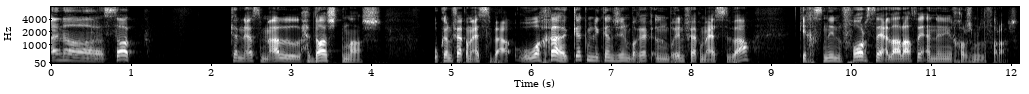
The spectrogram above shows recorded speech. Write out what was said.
أنا صات كنعس مع ال 11 12 وكنفيق مع السبعة. واخا هكاك ملي كنجي نبغي نبغي نفيق مع السبعة كيخصني نفورسي على راسي أنني نخرج من الفراش.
